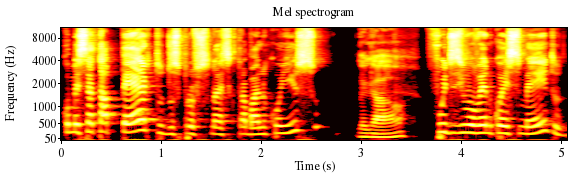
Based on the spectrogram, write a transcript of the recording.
comecei a estar perto dos profissionais que trabalham com isso, Legal. fui desenvolvendo conhecimento.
